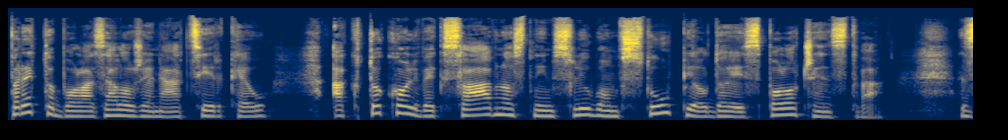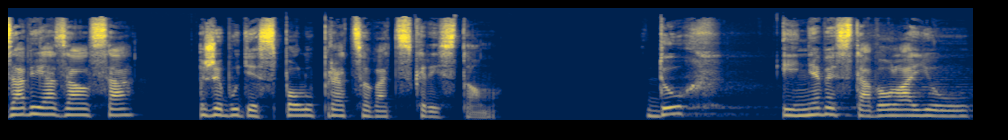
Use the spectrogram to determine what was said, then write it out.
Preto bola založená církev a ktokoľvek slávnostným sľubom vstúpil do jej spoločenstva, zaviazal sa, že bude spolupracovať s Kristom. Duch i nevesta volajú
